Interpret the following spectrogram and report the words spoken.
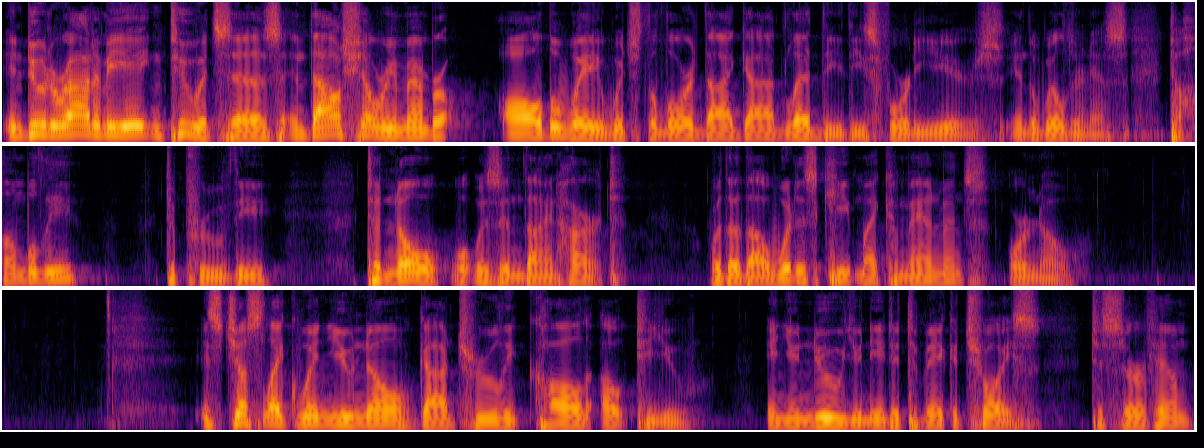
In Deuteronomy 8 and 2, it says, And thou shalt remember all the way which the Lord thy God led thee these 40 years in the wilderness, to humble thee, to prove thee, to know what was in thine heart, whether thou wouldest keep my commandments or no. It's just like when you know God truly called out to you and you knew you needed to make a choice to serve Him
